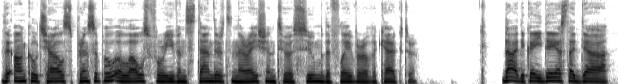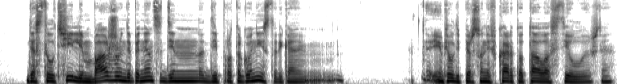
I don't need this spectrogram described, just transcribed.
the Uncle Charles principle allows for even standard narration to assume the flavor of a character. Da, adică ideea asta de a, de a stâlci limbajul în dependență din, de protagonist, adică e un fel de personificare totală a stilului, știi?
